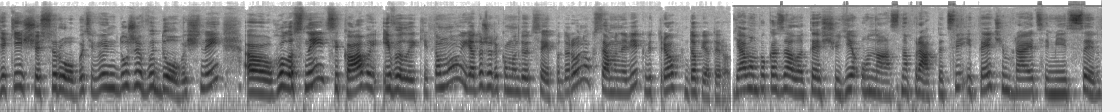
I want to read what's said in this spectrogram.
який щось робить. Він дуже видовищний, голосний, цікавий і великий. Тому я дуже рекомендую цей подарунок саме на вік від 3 до 5 років. Я вам показала те, що є у нас на практиці, і те, чим грається мій син.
